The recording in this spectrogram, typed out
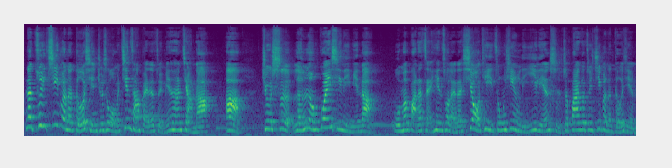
那最基本的德行就是我们经常摆在嘴面上讲的啊。就是人伦关系里面的，我们把它展现出来的孝悌忠信礼义廉耻这八个最基本的德行，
